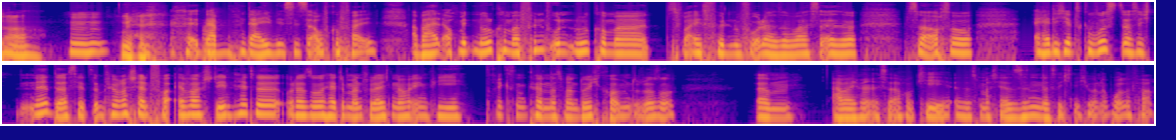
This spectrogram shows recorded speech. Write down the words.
Ah. Mhm. da, da ist es aufgefallen. Aber halt auch mit 0,5 und 0,25 oder sowas. Also es war auch so, hätte ich jetzt gewusst, dass ich ne, das jetzt im Führerschein forever stehen hätte oder so, hätte man vielleicht noch irgendwie tricksen können, dass man durchkommt oder so. Ähm, aber ich meine, ist ja auch okay. Also es macht ja Sinn, dass ich nicht ohne Brille fahre.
